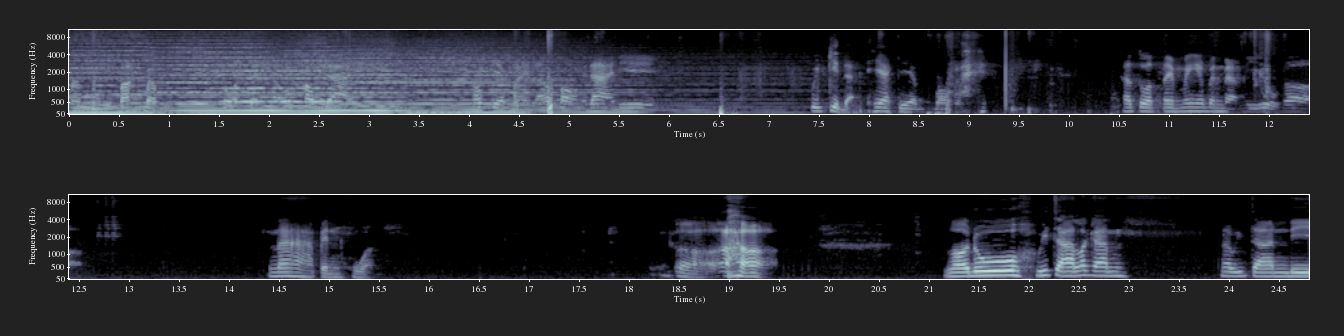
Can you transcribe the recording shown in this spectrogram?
มันมีบั๊กแบบโหลดเสร็จแล้วเข้าไม่ได้ เข้าเกมใหม่แล้วต่อไม่ได้นี่วิกฤตอะเฮียเกมบอกเลยถ้าตัวเต็มไม่ยังเป็นแบบนี้อยู่ก็ น่าเป็นห่วงก็รอดูวิจารณ์แล้วกัน ถ้าวิจารณ์ดี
